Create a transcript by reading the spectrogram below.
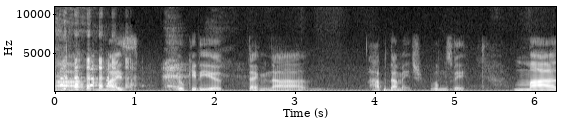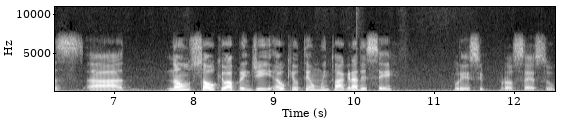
Ah, mas eu queria terminar rapidamente. Vamos ver. Mas ah, não só o que eu aprendi, é o que eu tenho muito a agradecer por esse processo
